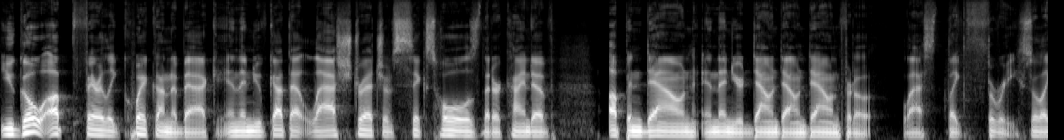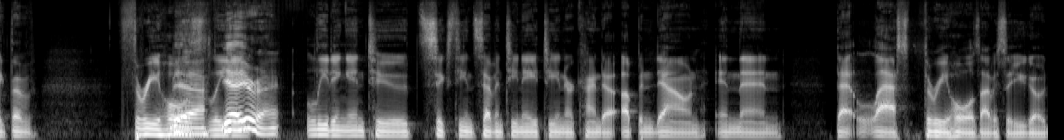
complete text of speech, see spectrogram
you go up fairly quick on the back and then you've got that last stretch of six holes that are kind of up and down and then you're down down down for the last like 3. So like the 3 holes Yeah. leading Yeah, you're right. leading into 16, 17, 18 are kind of up and down. And then that last three holes, obviously, you go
